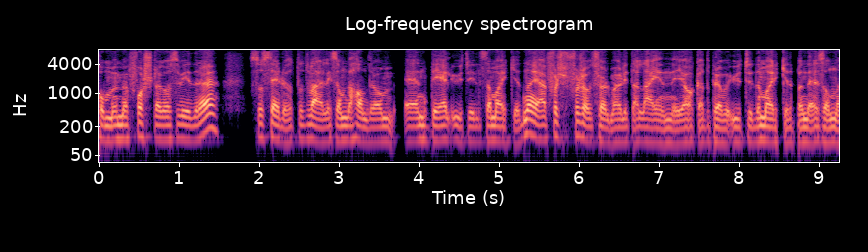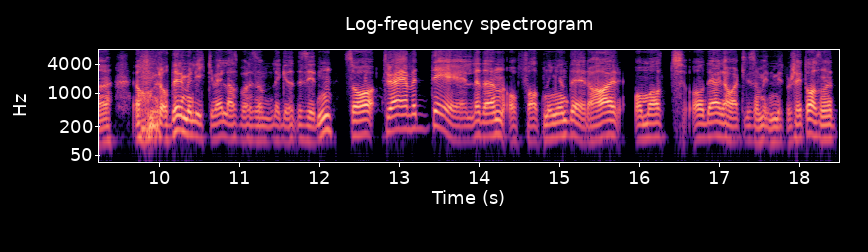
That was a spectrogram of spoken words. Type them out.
kommer med forslag osv., så, videre, så ser det ut til liksom, det handler om en del utvidelse av markedene. Jeg for, for så vidt føler meg jo litt aleine i akkurat å prøve å utvide markedet på en del sånne områder, men likevel, la oss bare liksom legge det til siden. Så tror jeg jeg vil dele den oppfatningen dere har om at, og det har vært liksom mitt prosjekt òg, sånn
